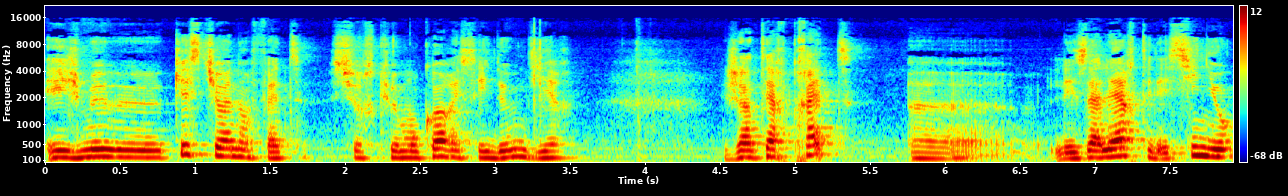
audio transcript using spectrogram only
et je me questionne en fait sur ce que mon corps essaye de me dire. J'interprète euh, les alertes et les signaux.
